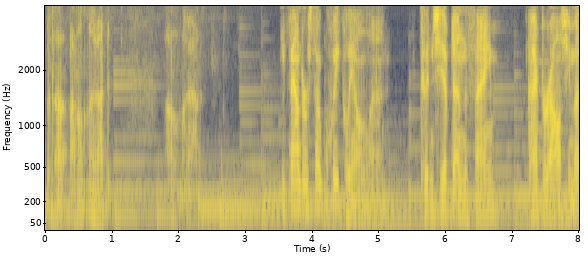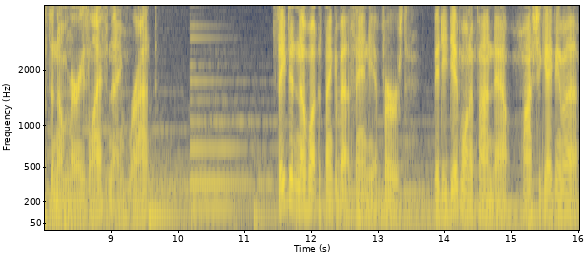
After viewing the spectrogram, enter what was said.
But I, I don't know. I, I don't know. He found her so quickly online. Couldn't she have done the same? After all, she must have known Mary's last name, right? Steve didn't know what to think about Sandi at first, but he did want to find out why she gave him up.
